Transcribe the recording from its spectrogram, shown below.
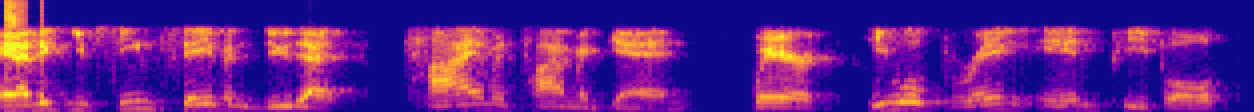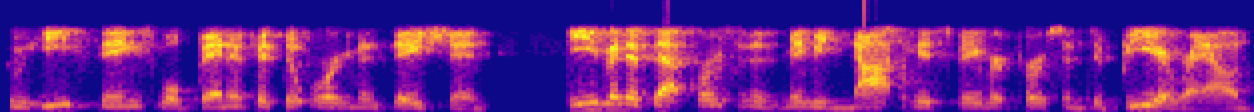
And I think you've seen Saban do that time and time again, where he will bring in people who he thinks will benefit the organization, even if that person is maybe not his favorite person to be around.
